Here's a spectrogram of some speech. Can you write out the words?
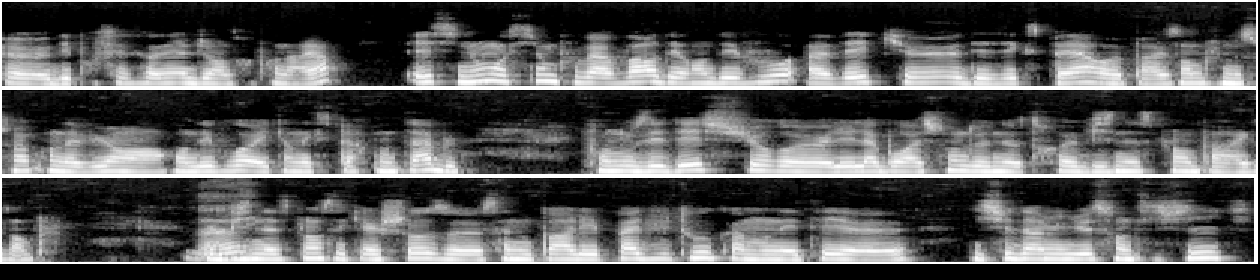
des professionnels de l'entrepreneuriat. Et sinon aussi, on pouvait avoir des rendez-vous avec des experts. par exemple, je me souviens qu'on avait eu un rendez-vous avec un expert comptable pour nous aider sur l'élaboration de notre business plan, par exemple. Bah le business plan, c'est quelque chose, ça nous parlait pas du tout comme on était issu d'un milieu scientifique.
